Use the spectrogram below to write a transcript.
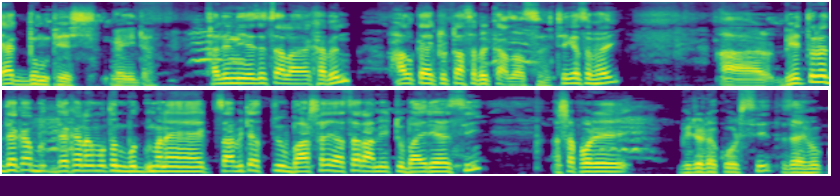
একদম ফ্রেশ গাড়িটা। খালি নিয়ে যে চালায় খাবেন, হালকা একটু টাচাপের কাজ আছে। ঠিক আছে ভাই? আর ভেতরে দেখা, দেখানোর মতন মানে চাবিটা একটু বাসায় আছে আর আমি একটু বাইরে আছি। আসার পরে ভিডিওটা করছি, তো যাই হোক।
